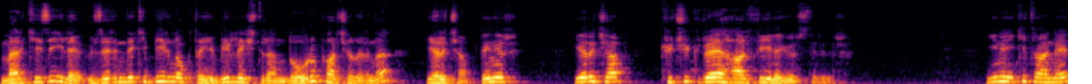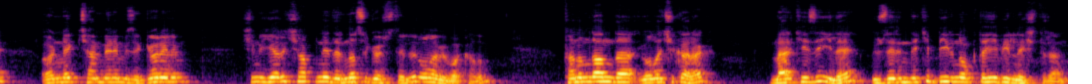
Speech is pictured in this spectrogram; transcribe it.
merkezi ile üzerindeki bir noktayı birleştiren doğru parçalarına yarıçap denir. Yarıçap küçük r harfi ile gösterilir. Yine iki tane örnek çemberimizi görelim. Şimdi yarıçap nedir, nasıl gösterilir ona bir bakalım. Tanımdan da yola çıkarak merkezi ile üzerindeki bir noktayı birleştiren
